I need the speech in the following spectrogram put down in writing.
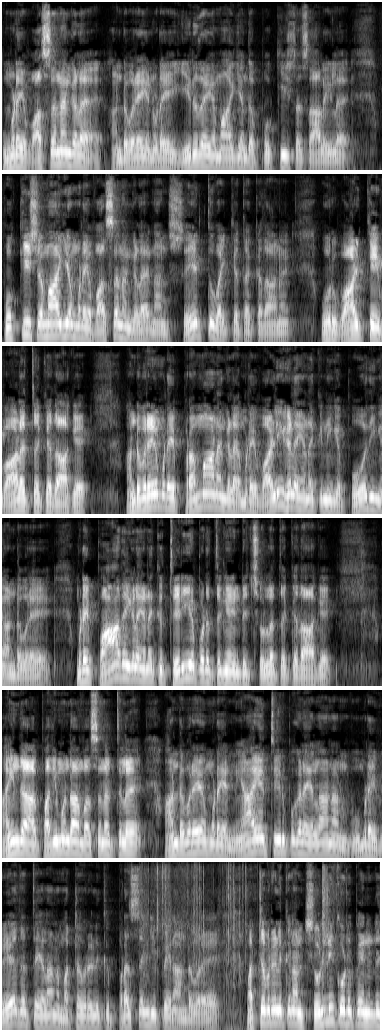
உம்முடைய வசனங்களை ஆண்டவரே என்னுடைய இருதயமாகி அந்த பொக்கிஷ சாலையில் பொக்கிஷமாகி உம்முடைய வசனங்களை நான் சேர்த்து வைக்கத்தக்கதான ஒரு வாழ்க்கை வாழத்தக்கதாக. ஆண்டவரே உடைய பிரமாணங்களை உடைய வழிகளை எனக்கு நீங்கள் போதிங்க ஆண்டவரே. உடைய பாதைகளை எனக்கு தெரியப்படுத்துங்க என்று சொல்லத்தக்கதாக ஐந்தா பதிமூன்றாம் வசனத்தில் ஆண்டவரே உம்முடைய நியாய தீர்ப்புகளை எல்லாம் நான் உம்முடைய வேதத்தை எல்லாம் நான் மற்றவர்களுக்கு பிரசங்கிப்பேன் ஆண்டவரே. மற்றவர்களுக்கு நான் சொல்லிக் கொடுப்பேன் என்று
